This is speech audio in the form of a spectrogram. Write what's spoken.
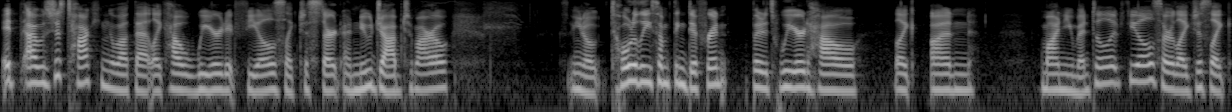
It. I was just talking about that, like how weird it feels, like to start a new job tomorrow. You know, totally something different, but it's weird how like unmonumental it feels, or like just like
